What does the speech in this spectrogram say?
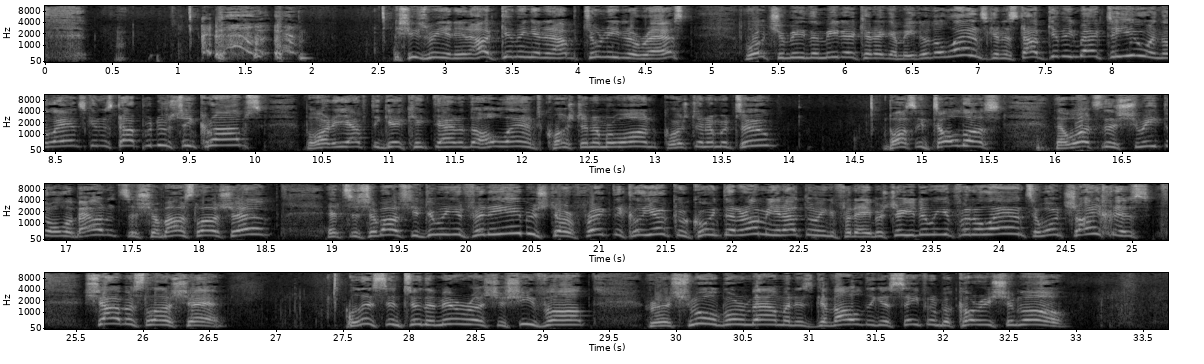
excuse me, and you're not giving it an opportunity to rest, what should be the meter can egg a meter? The land's going to stop giving back to you, and the land's going to stop producing crops. But why do you have to get kicked out of the whole land? Question number one. Question number two. Pasuk told us that what's the Shemitah all about? It's a Shabbat Lashem. It's a Shabbat. You're doing it for the Ebershter. Frank the Kliyuk, according to the Rami, you're not doing it for the Ebershter. You're doing it for the land. So what Shaykh is Shabbos Lashem? Listen to the Mirror Shashiva, Shmuel Birnbaum and his Sefer Bakari Shemo.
